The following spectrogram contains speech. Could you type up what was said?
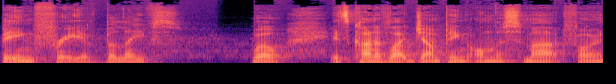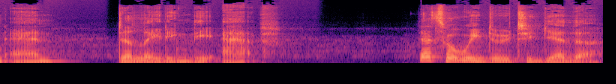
being free of beliefs? Well, it's kind of like jumping on the smartphone and deleting the app. That's what we do together.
